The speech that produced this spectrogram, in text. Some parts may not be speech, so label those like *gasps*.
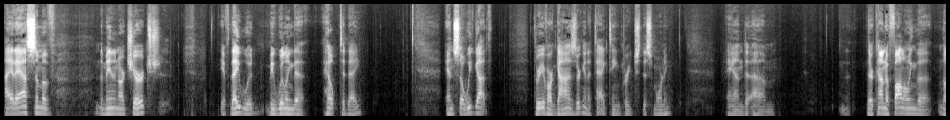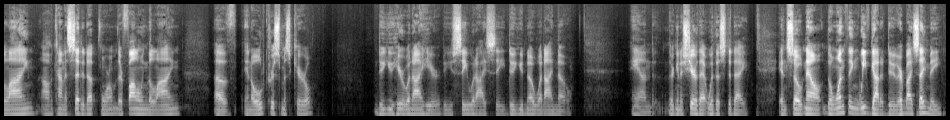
I had asked some of the men in our church if they would be willing to help today. And so we've got three of our guys, they're going to tag team preach this morning. And um, they're kind of following the, the line. I'll kind of set it up for them. They're following the line of an old Christmas carol. Do you hear what I hear? Do you see what I see? Do you know what I know? And they're going to share that with us today. And so now, the one thing we've got to do, everybody say me.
